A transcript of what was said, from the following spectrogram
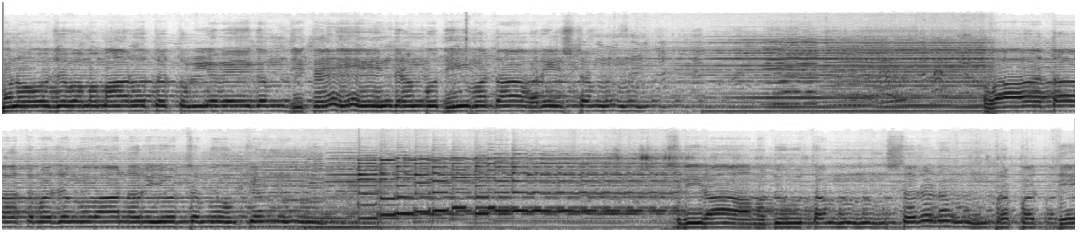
मनोजवम मारुततुल्यवेगं जितेन्द्रं बुद्धिमता वरिष्ठम् वातात्मजं वानरयुथमुख्यम् श्रीरामदूतं शरणं प्रपद्ये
